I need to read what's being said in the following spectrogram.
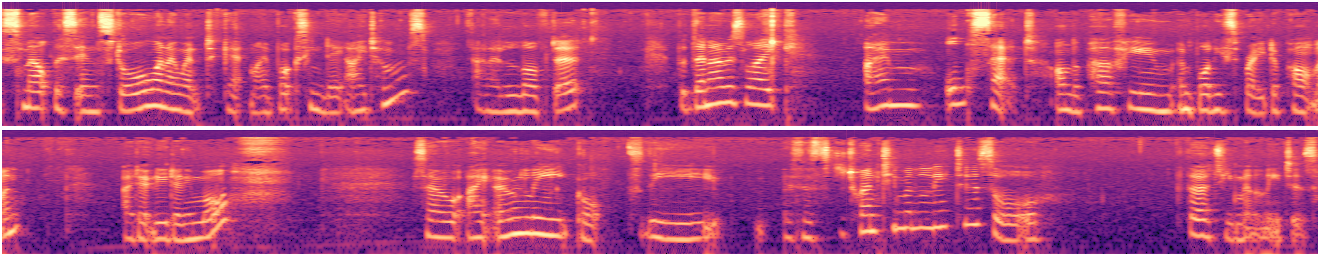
smelt this in store when I went to get my Boxing Day items and I loved it. But then I was like, I'm all set on the perfume and body spray department. I don't need any more. So I only got the, is this 20 milliliters or 30 milliliters?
